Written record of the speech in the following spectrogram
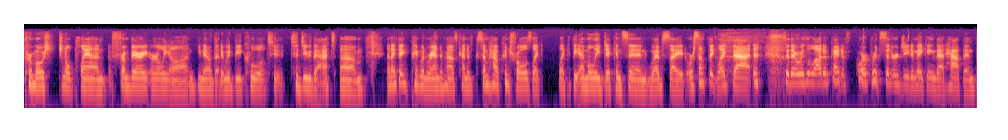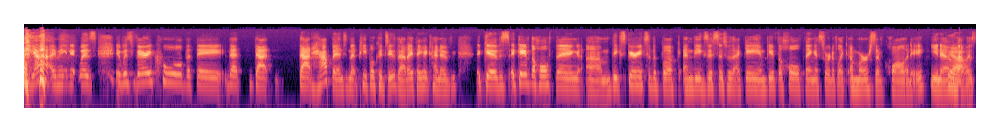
promotional plan from very early on, you know, that it would be cool to to do that. Um, and I think Penguin Random House kind of somehow controls like like the Emily Dickinson website or something like that. so there was a lot of kind of corporate synergy to making that happen. But yeah, I mean, it was it was very cool that they that that that happened and that people could do that. I think it kind of it gives it gave the whole thing um, the experience of the book and the existence of that game gave the whole thing a sort of like immersive quality. You know, yeah. that was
